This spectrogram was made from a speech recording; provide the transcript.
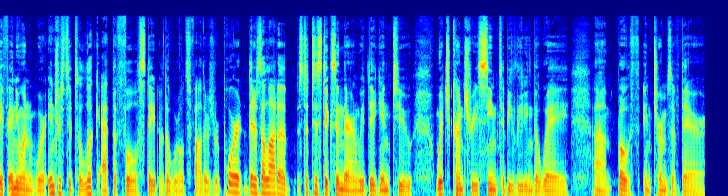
if anyone were interested to look at the full State of the World's Fathers report, there's a lot of statistics in there, and we dig into which countries seem to be leading the way, um, both in terms of their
